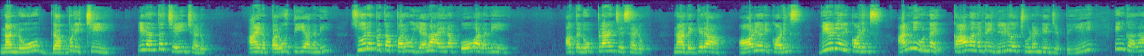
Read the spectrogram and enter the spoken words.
నన్ను డబ్బులిచ్చి ఇదంతా చేయించాడు. ఆయన పరువు తీయాలని సూర్యప్రతాప్ పరువు ఎలా అయినా పోవాలని అతను ప్లాన్ చేశాడు. నా దగ్గర ఆడియో రికార్డింగ్స్ వీడియో రికార్డింగ్స్ అన్నీ ఉన్నాయి. కావాలంటే ఈ వీడియో చూడండి అని చెప్పి ఇంకా అలా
